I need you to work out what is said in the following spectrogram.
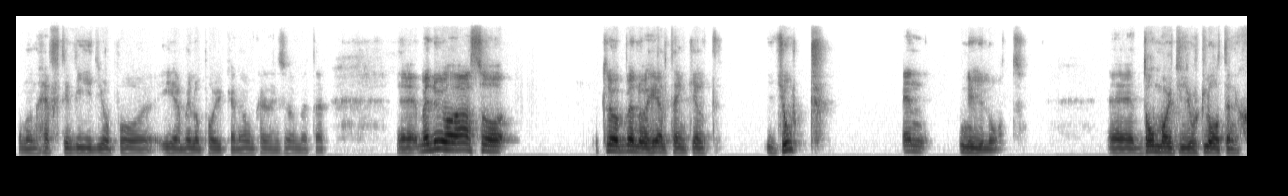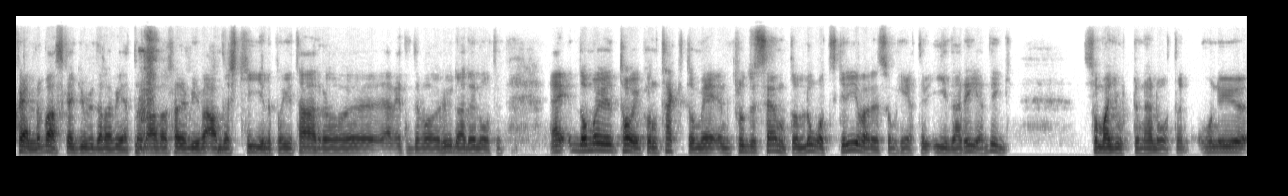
Och någon häftig video på Emil och pojkarna i omklädningsrummet där. Eh, men nu har alltså klubben då helt enkelt gjort en ny låt. Eh, de har inte gjort låten själva, ska gudarna veta. Annars hade det blivit Anders Kiel på gitarr och eh, jag vet inte vad, hur det hade låtit. Nej, de har ju tagit kontakt då med en producent och låtskrivare som heter Ida Redig. Som har gjort den här låten. Hon, är ju,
